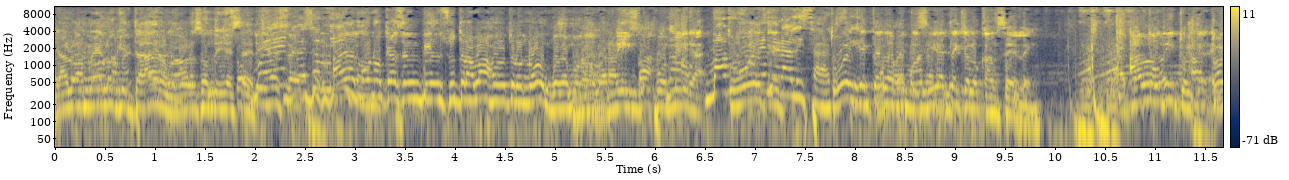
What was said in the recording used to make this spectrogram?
Ya los amé lo quitaron, ahora son mismo. Hay algunos que hacen bien su trabajo, otros no. Podemos No, generalizar. ningún- pues No, mira, vamos tú a el que, generalizar, tú el sí. que está en la No podemos 27 que lo cancelen. A todito, el que- A el todos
